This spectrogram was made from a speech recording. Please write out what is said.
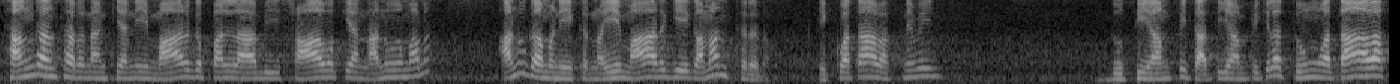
සංඝං සරණං කියන්නේ මාර්ගඵලලාභී ශ්‍රාවකයන් අනුව මම අනුගමනය කරනවා. මේ මාර්ගයේ ගමන් කරනවා. එක් වතාවක් නෙවෙයි. ဒုတိ යම්පි තතියම්පි කියලා තුන් වතාවක්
